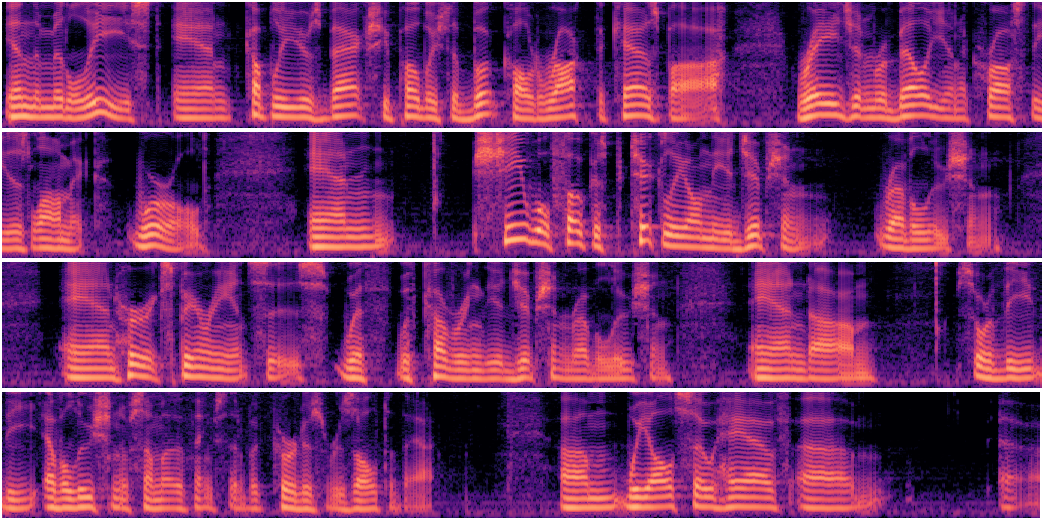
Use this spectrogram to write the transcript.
in the Middle East. And a couple of years back, she published a book called Rock the Casbah Rage and Rebellion Across the Islamic World. And she will focus particularly on the Egyptian revolution and her experiences with, with covering the Egyptian revolution and um, sort of the, the evolution of some of the things that have occurred as a result of that. Um, we also have um, uh,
